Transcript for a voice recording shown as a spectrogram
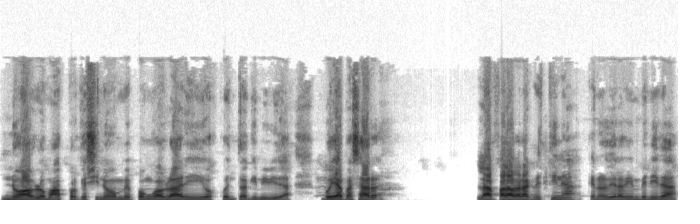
no hablo más porque si no me pongo a hablar y os cuento aquí mi vida. Voy a pasar la palabra a Cristina, que nos dé la bienvenida,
